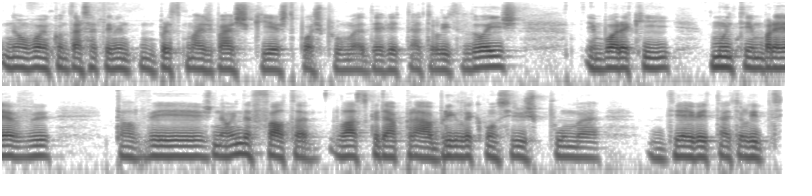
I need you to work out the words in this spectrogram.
não vão encontrar certamente um preço mais baixo que este pós-Puma Deviant Nitro Elite 2, embora aqui, muito em breve, talvez, não, ainda falta, lá se calhar para abril é que vão ser os Puma Deviant Nitro Elite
